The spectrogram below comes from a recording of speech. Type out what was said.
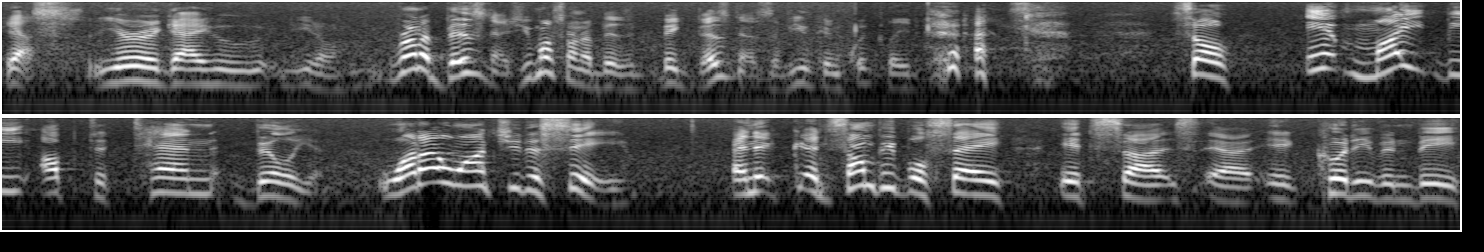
Yes, you're a guy who, you know, run a business. You must run a big business if you can quickly. so, it might be up to 10 billion. What I want you to see and, it, and some people say it's, uh, uh, it could even be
